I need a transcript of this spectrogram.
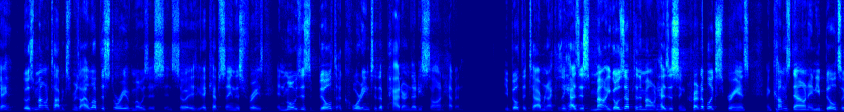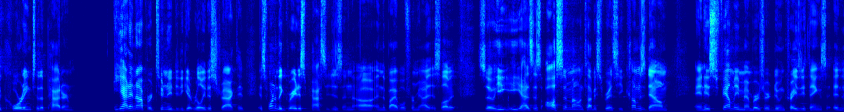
okay? Those mountaintop experiences. I love the story of Moses. And so it, kept saying this phrase. And Moses built according to the pattern that he saw in heaven. He built the tabernacle. He has this mountain. He goes up to the mountain, has this incredible experience, and comes down and he builds according to the pattern. He had an opportunity to get really distracted. It's one of the greatest passages in, uh, in the Bible for me. I just love it. So he, he has this awesome mountaintop experience. He comes down, and his family members are doing crazy things, and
